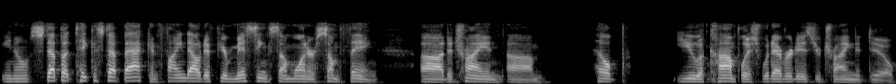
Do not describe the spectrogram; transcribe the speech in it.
you know, step up, take a step back and find out if you're missing someone or something uh, to try and um, help you accomplish whatever it is you're trying to do.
